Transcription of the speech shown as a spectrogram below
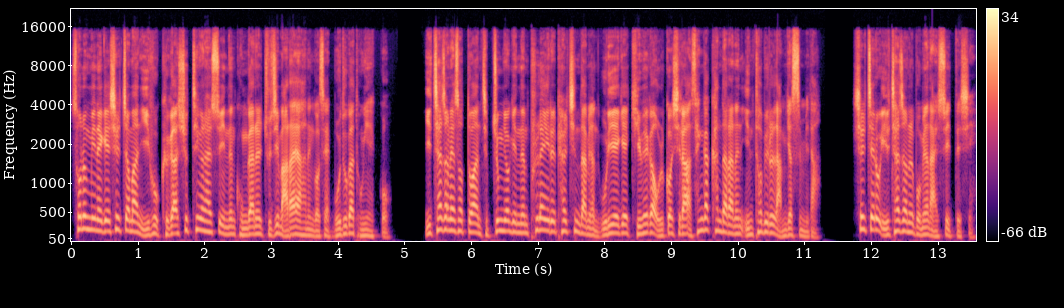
손흥민에게 실점한 이후 그가 슈팅을 할 수 있는 공간을 주지 말아야 하는 것에 모두가 동의했고 2차전에서 또한 집중력 있는 플레이를 펼친다면 우리에게 기회가 올 것이라 생각한다라는 인터뷰를 남겼습니다. 실제로 1차전을 보면 알 수 있듯이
